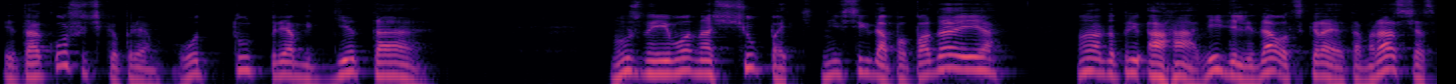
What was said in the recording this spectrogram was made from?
Это окошечко прям, вот тут прям где-то Нужно его нащупать. Не всегда попадаю я. Ну, надо при... Ага, видели, да, вот с края там раз сейчас.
